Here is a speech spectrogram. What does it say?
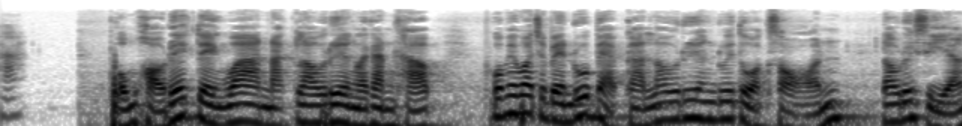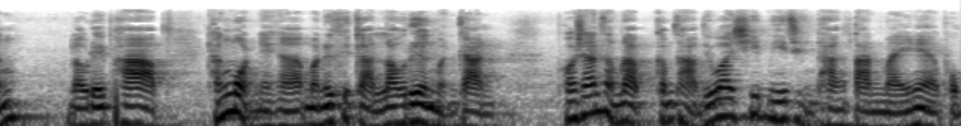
คะ ผมขอเรียกตัวเองว่านักเล่าเรื่องแล้วกันครับ เพราะไม่ว่าจะเป็นรูปแบบการเล่าเรื่องด้วยตัวอักษร เล่าด้วยเสียง เล่าด้วยภาพ ทั้งหมดเนี่ยครับมันก็คือการเล่าเรื่องเหมือนกัน เพราะฉะนั้นสำหรับคำถามที่ว่าชีพนี้ถึงทางตันไหมเนี่ย ผม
